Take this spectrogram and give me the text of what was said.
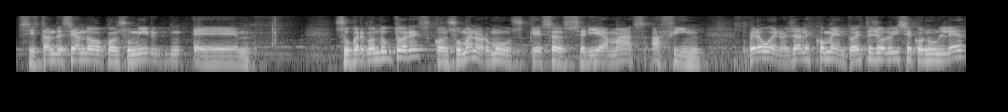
si están deseando consumir eh, superconductores, consuman Hormuz, que eso sería más afín. Pero bueno, ya les comento, este yo lo hice con un LED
